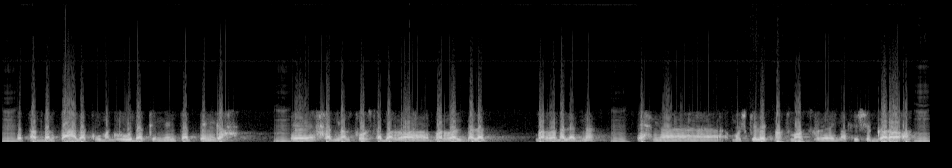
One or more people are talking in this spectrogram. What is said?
بتقدر تعبك ومجهودك إن أنت بتنجح. آه خدنا الفرصة بره بره البلد بره بلدنا مم. إحنا مشكلتنا في مصر ما فيش الجراءه.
